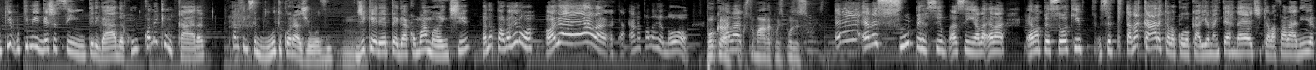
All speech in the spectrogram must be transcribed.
o que, o que me deixa assim, intrigada com como é que um cara. O cara tem que ser muito corajoso de querer pegar como amante Ana Paula Renault. Olha ela! A Ana Paula Renault. Pouca Ela- acostumada com exposições. Ela é super, assim, ela, ela é uma pessoa que, você- que tá na cara que ela colocaria na internet, que ela falaria.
